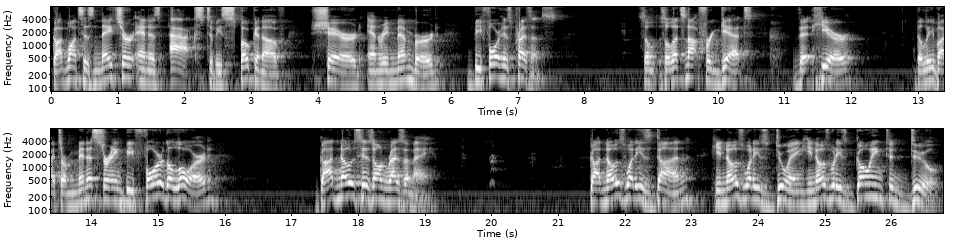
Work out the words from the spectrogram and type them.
God wants his nature and his acts to be spoken of, shared, and remembered before his presence. So, so let's not forget that here the Levites are ministering before the Lord God knows his own resume. God knows what he's done. He knows what he's doing. He knows what he's going to do.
